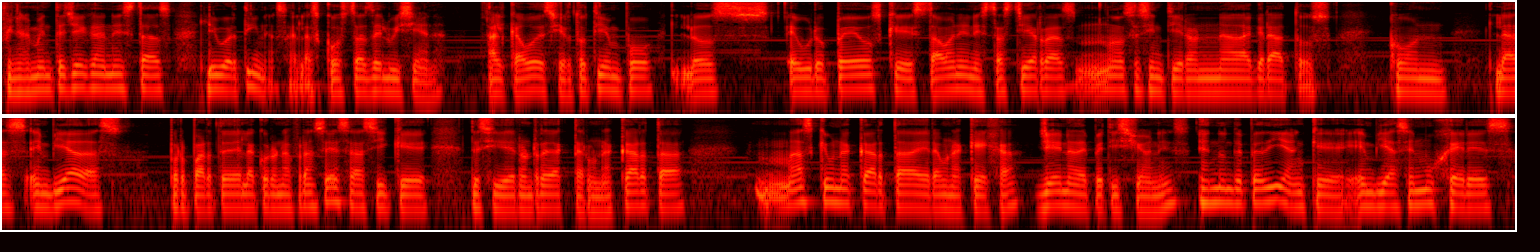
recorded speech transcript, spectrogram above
Finalmente llegan estas libertinas a las costas de Luisiana. Al cabo de cierto tiempo, los europeos que estaban en estas tierras no se sintieron nada gratos con las enviadas por parte de la corona francesa, así que decidieron redactar una carta más que una carta era una queja llena de peticiones en donde pedían que enviasen mujeres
